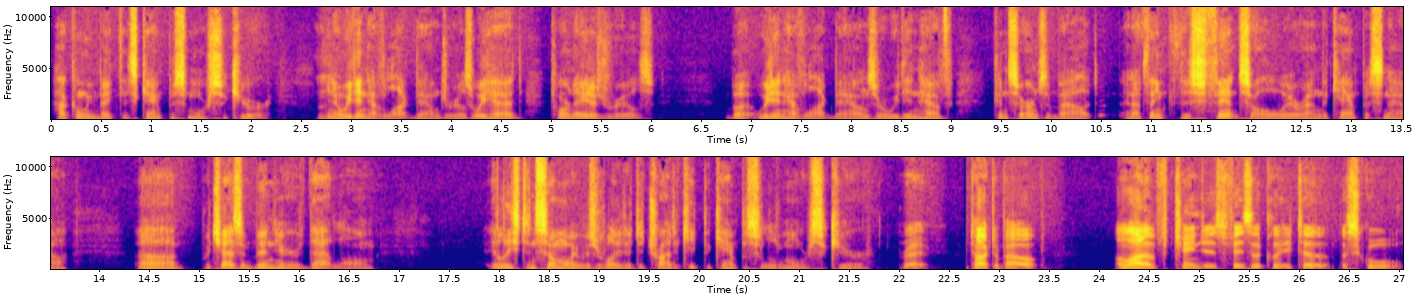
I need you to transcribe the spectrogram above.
how can we make this campus more secure? You know, we didn't have lockdown drills. We had tornado drills, but we didn't have lockdowns or we didn't have concerns about. And I think this fence all the way around the campus now, uh, which hasn't been here that long, at least in some way, was related to try to keep the campus a little more secure. Right. You talked about a lot of changes physically to the school.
